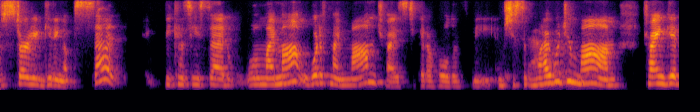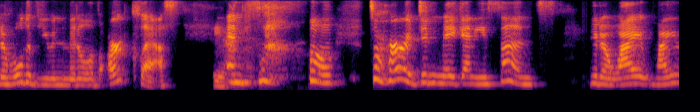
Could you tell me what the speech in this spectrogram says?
started getting upset because he said, Well, my mom, what if my mom tries to get a hold of me? And she said, Why would your mom try and get a hold of you in the middle of art class? Yeah. And so to her, it didn't make any sense. You know, why, why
